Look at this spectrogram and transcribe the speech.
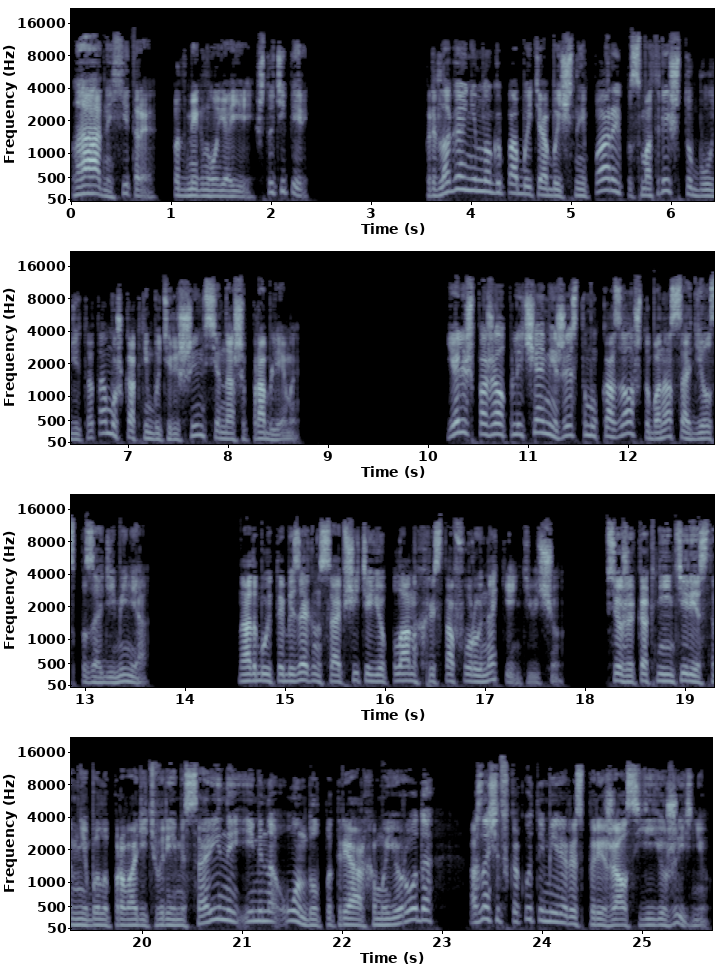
«Ладно, хитрая», — подмигнул я ей. «Что теперь?» Предлагаю немного побыть обычной парой, посмотреть, что будет, а там уж как-нибудь решим все наши проблемы. Я лишь пожал плечами и жестом указал, чтобы она садилась позади меня. Надо будет обязательно сообщить о ее планах Христофору Иннокентьевичу. Все же, как неинтересно мне было проводить время с Ариной, именно он был патриархом ее рода, а значит, в какой-то мере распоряжался ее жизнью.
